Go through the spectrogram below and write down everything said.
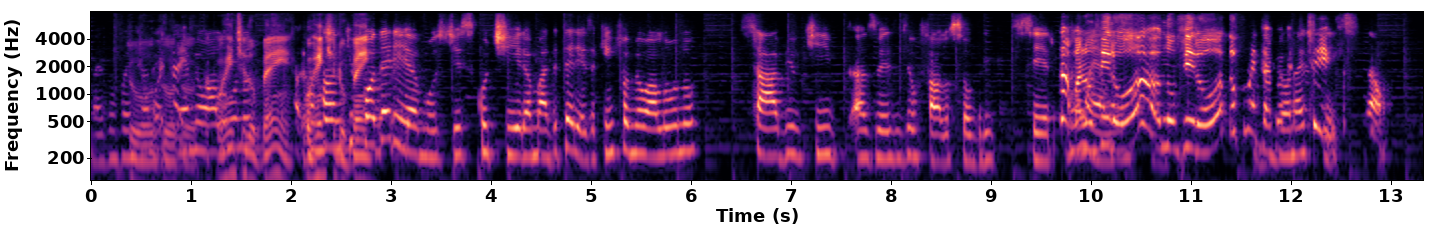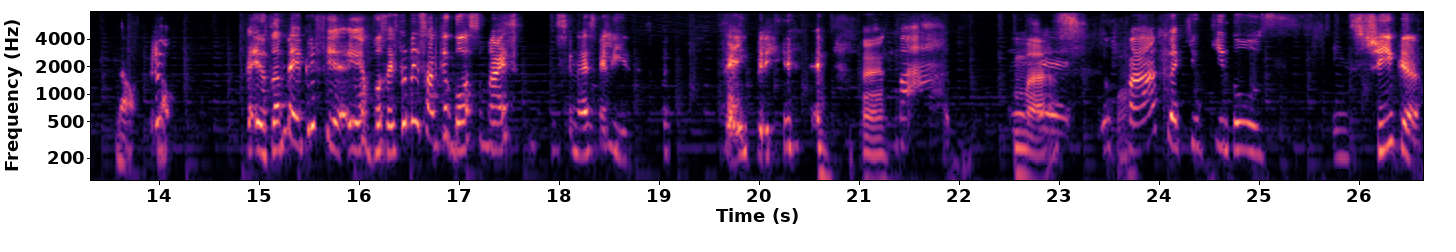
mas não vou entrar do, do, do, meu aluno, Corrente do Bem? Corrente do que Bem. poderíamos discutir a Madre Teresa. Quem foi meu aluno sabe o que às vezes eu falo sobre ser. Não, mas não é, virou, não virou documentário da Netflix. Não, não. não. Eu também prefiro. Vocês também sabem que eu gosto mais dos finais felizes. Sempre. É. Mas, mas é, o fato é que o que nos instiga,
